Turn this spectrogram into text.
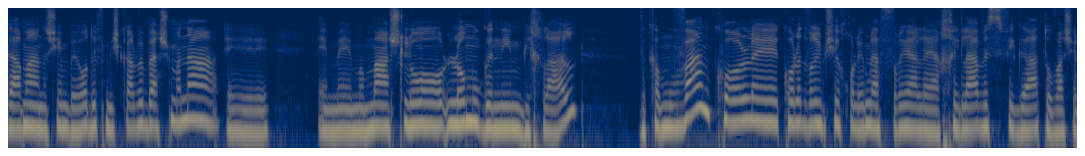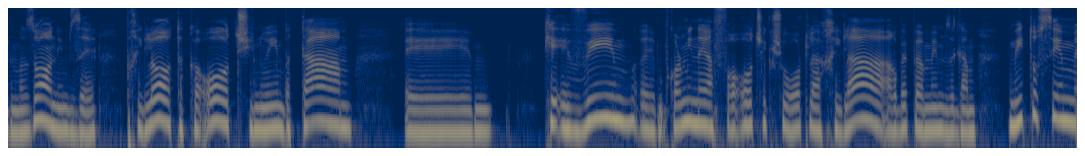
גם האנשים בעודף משקל ובהשמנה, אה, הם אה, ממש לא, לא מוגנים בכלל. וכמובן, כל, כל הדברים שיכולים להפריע לאכילה וספיגה טובה של מזון, אם זה בחילות, הקאות, שינויים בטעם, כאבים, כל מיני הפרעות שקשורות לאכילה, הרבה פעמים זה גם מיתוסים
